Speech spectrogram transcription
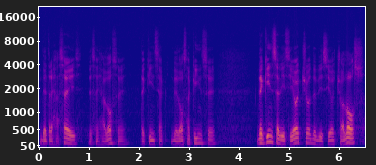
de 3 a 6, de 6 a 12, de, 15 de 2 a 15, de 15 a 18, de 18 a 2,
